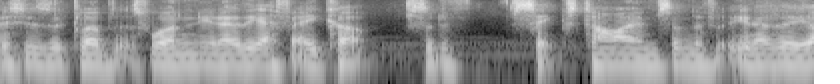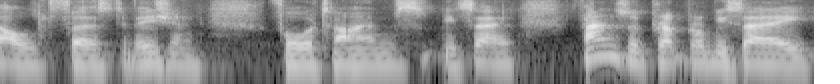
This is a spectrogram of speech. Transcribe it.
This is a club that's won, you know, the FA Cup sort of six times and the, you know, the old First Division four times. So fans would probably say,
